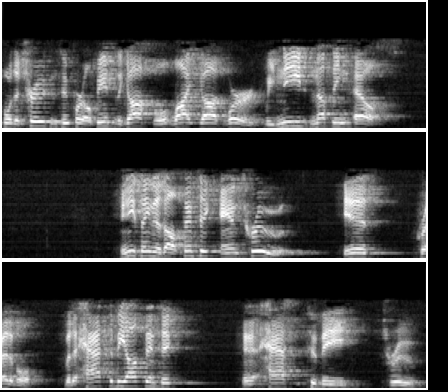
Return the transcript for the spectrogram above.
for the truth and to, for obedience to the gospel like God's Word. We need nothing else. Anything that is authentic and true is credible. But it has to be authentic and it has to be true.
